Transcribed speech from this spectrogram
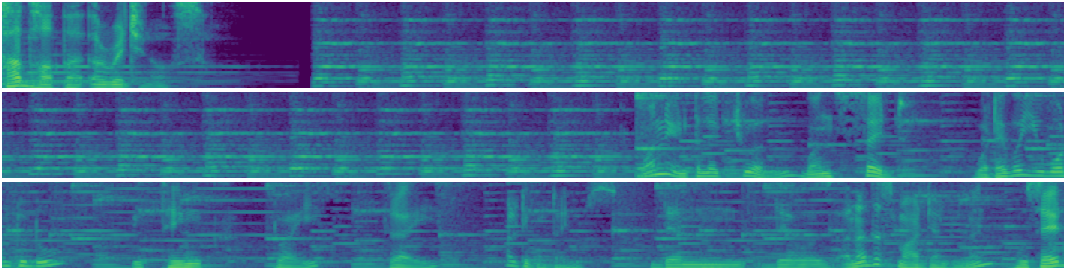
Hubhopper Originals. One intellectual once said, Whatever you want to do, you think twice, thrice, multiple times. Then there was another smart gentleman who said,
